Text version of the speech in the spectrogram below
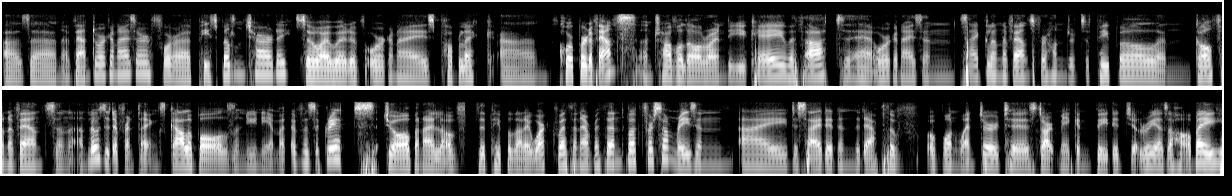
as an event organizer for a peace building charity. So I would have organised public and corporate events and travelled all around the UK with that, uh, organising cycling events for hundreds of people and golfing events and, and loads of different things, gala balls and you name it. It was a great job and I loved the people that I worked with and everything. But for some reason, I decided in the depth of, of one winter to start making beaded jewellery as a hobby.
